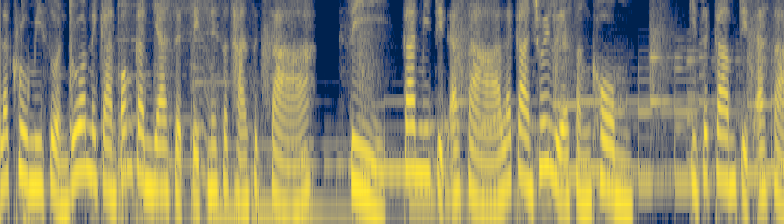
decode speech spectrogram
และครูมีส่วนร่วมในการป้องกันยาเสพติดในสถานศึกษา 4. การมีจิตอาสาและการช่วยเหลือสังคม กิจกรรมจิตอาสา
